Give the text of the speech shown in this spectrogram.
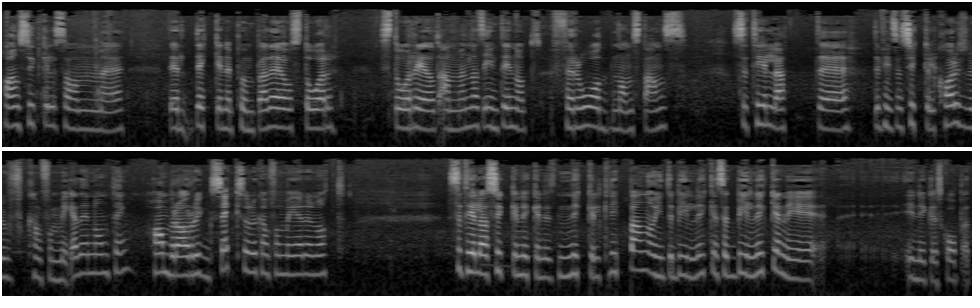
Ha en cykel som eh, där däcken är pumpade och står, står redo att användas, inte i något förråd någonstans. Se till att Eh, det finns en cykelkorg så du kan få med dig någonting. Ha en bra ryggsäck så du kan få med dig något. Se till att ha cykelnyckeln i nyckelknippan och inte bilnyckeln. Sätt bilnyckeln i, i nyckelskåpet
